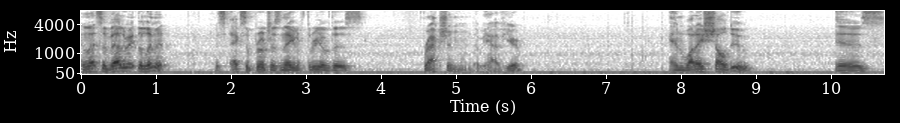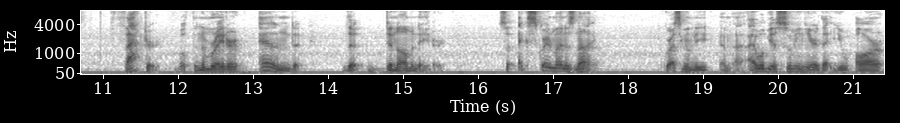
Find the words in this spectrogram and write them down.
And let's evaluate the limit. As x approaches negative 3 of this fraction that we have here. And what I shall do is factor both the numerator and the denominator. So x squared minus 9. Of course, be, um, I will be assuming here that you are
